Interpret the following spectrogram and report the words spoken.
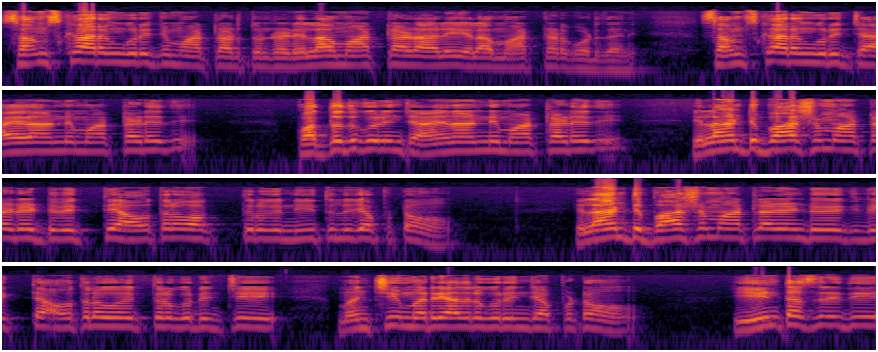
సంస్కారం గురించి మాట్లాడుతుంటాడు. ఎలా మాట్లాడాలి ఎలా మాట్లాడకూడదని. సంస్కారం గురించి ఆయన అన్ని మాట్లాడేది? పద్ధతి గురించి ఆయన అన్ని మాట్లాడేది? ఇలాంటి భాష మాట్లాడే వ్యక్తి అవతల వ్యక్తులకు నీతులు చెప్పటం? ఇలాంటి భాష మాట్లాడే వ్యక్తి అవతల వ్యక్తుల గురించి మంచి మర్యాదల గురించి చెప్పటం? ఏంటి అసలు ఇది?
